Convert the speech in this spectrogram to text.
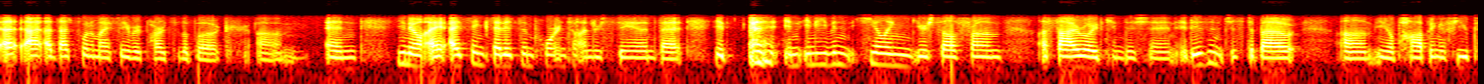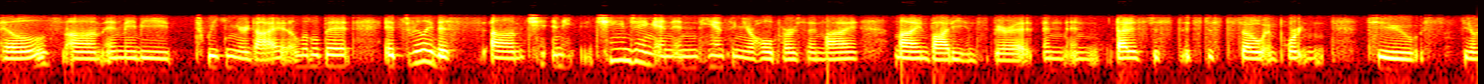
I, I, that's one of my favorite parts of the book. Um, and you know, I, I think that it's important to understand that it in, in even healing yourself from a thyroid condition, it isn't just about um, you know popping a few pills um, and maybe tweaking your diet a little bit. It's really this um, ch- in, changing and enhancing your whole person, my mind, body, and spirit, and and that is just it's just so important to you know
